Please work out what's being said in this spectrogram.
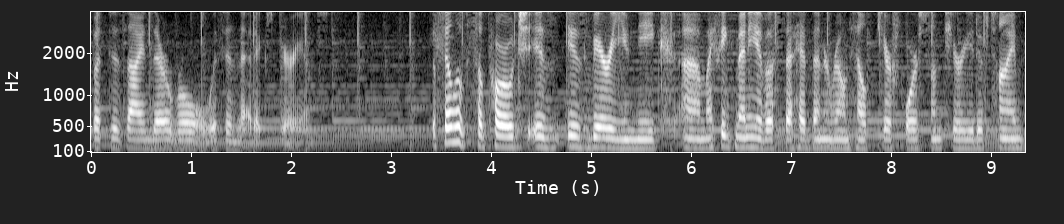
but design their role within that experience. The Philips approach is, is very unique. Um, I think many of us that have been around healthcare for some period of time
